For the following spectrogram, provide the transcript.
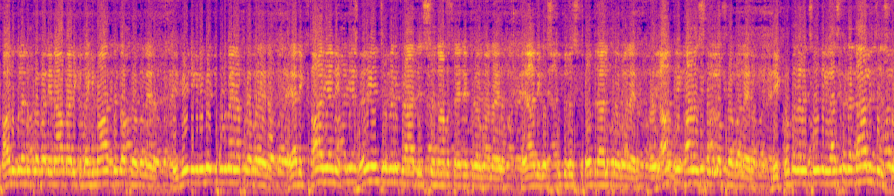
కానుకలను ప్రభా నీ నామానికి మహిమార్థంగా ప్రభానైనా ఈ మీటింగ్ నిమిత్తమైన ప్రభానైనా అయా నీ కార్యాన్ని జరిగించమని ప్రార్థిస్తున్నాము తండ్రి ప్రభానైనా అయా నీకు స్థుతులు స్తోత్రాలు ప్రభానైనా రాత్రి కాల సమయంలో ప్రభానైనా నీ కృపగల చేతులు హస్తగతాలు చేస్తూ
